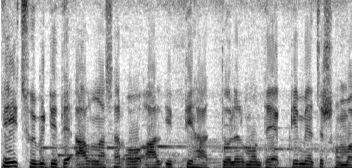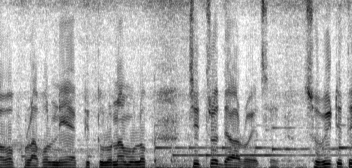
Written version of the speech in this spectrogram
এই ছবিটিতে আল নাসার ও আল ইত্তিহাদ দলের মধ্যে একটি ম্যাচের সম্ভাব্য ফলাফল নিয়ে একটি তুলনামূলক চিত্র দেওয়া রয়েছে। ছবিটিতে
